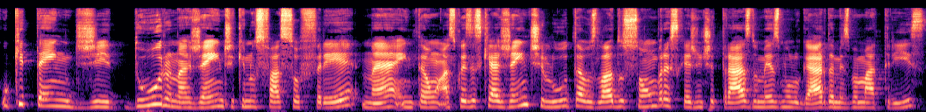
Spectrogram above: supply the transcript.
o que tem de duro na gente que nos faz sofrer, né? Então, as coisas que a gente luta, os lados sombras que a gente traz do mesmo lugar, da mesma matriz.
